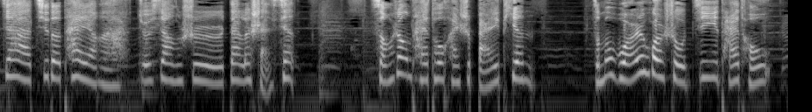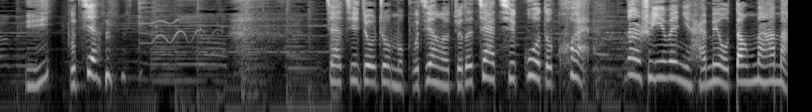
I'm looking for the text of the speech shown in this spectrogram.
假期的太阳啊，就像是带了闪现，早上抬头还是白天。怎么玩一会儿手机，一抬头，咦，不见。假期就这么不见了，觉得假期过得快，那是因为你还没有当妈妈。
